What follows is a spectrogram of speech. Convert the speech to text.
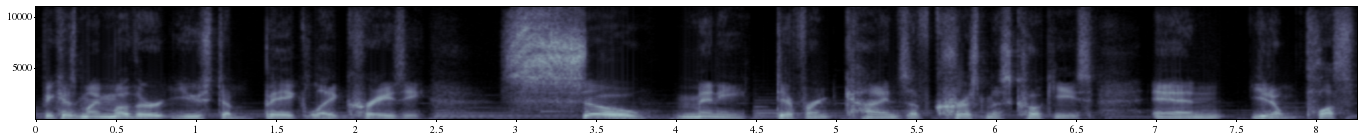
because my mother used to bake like crazy. So many different kinds of Christmas cookies and, you know, plus,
